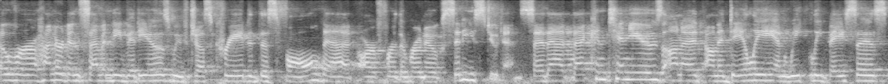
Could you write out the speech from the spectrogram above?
over 170 videos we've just created this fall that are for the Roanoke City students. So that that continues on a on a daily and weekly basis,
